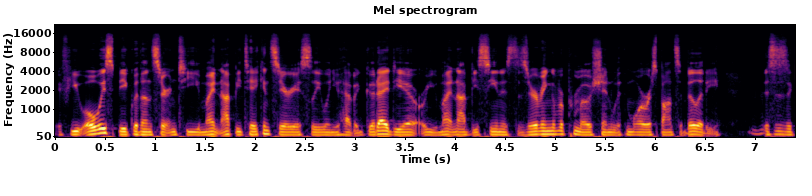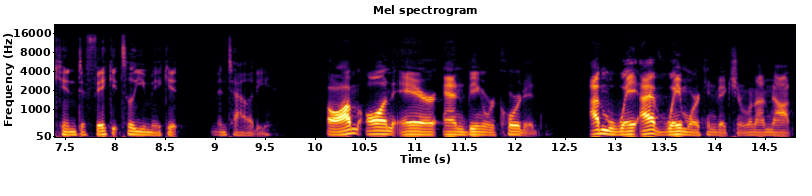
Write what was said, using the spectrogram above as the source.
If you always speak with uncertainty, you might not be taken seriously when you have a good idea, or you might not be seen as deserving of a promotion with more responsibility. Mm-hmm. This is akin to fake it till you make it mentality. Oh, I'm on air and being recorded. I'm way I have way more conviction when I'm not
